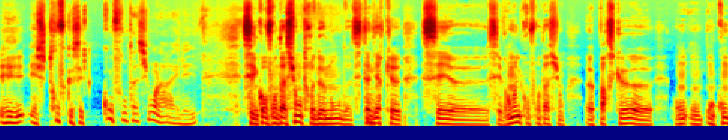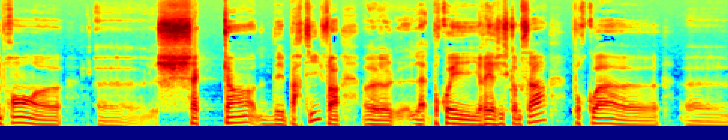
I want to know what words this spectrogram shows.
et, et, je trouve que cette confrontation là, elle est c'est une confrontation entre deux mondes. C'est-à-dire mm. que c'est euh, vraiment une confrontation parce que on, on, on, comprend chaque des partis, enfin, euh, pourquoi ils réagissent comme ça, pourquoi, euh, euh,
